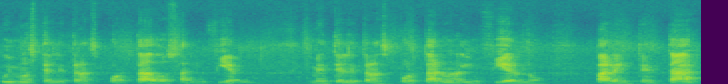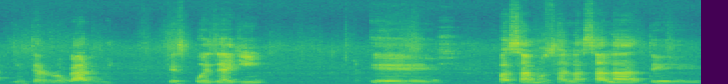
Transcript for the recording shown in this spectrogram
fuimos teletransportados al infierno. Me teletransportaron al infierno para intentar interrogarme. Después de allí eh, pasamos a la sala de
